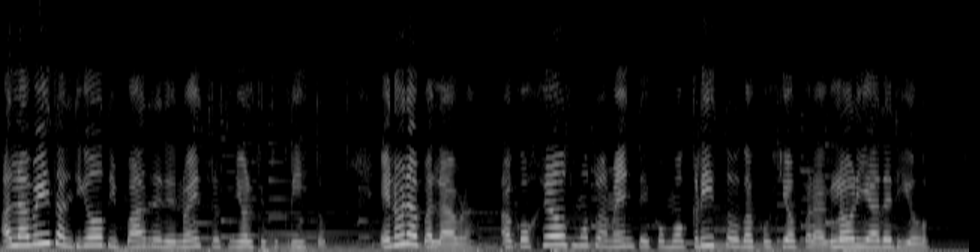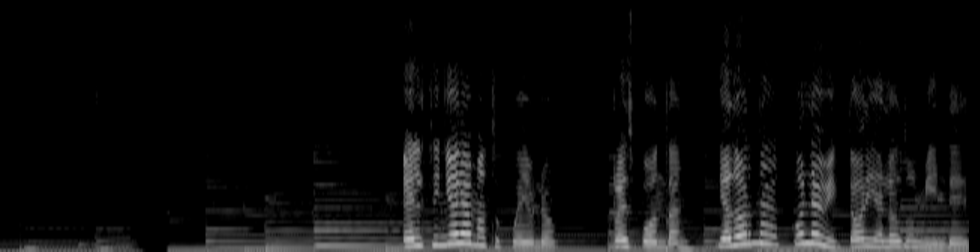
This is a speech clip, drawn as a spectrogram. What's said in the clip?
alabéis al Dios y Padre de nuestro Señor Jesucristo. En una palabra, acogeos mutuamente como Cristo os acogió para gloria de Dios. El Señor ama a su pueblo. Respondan, y adorna con la victoria a los humildes.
